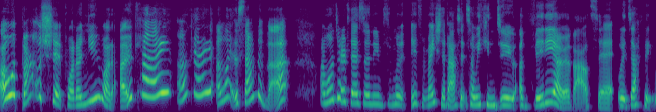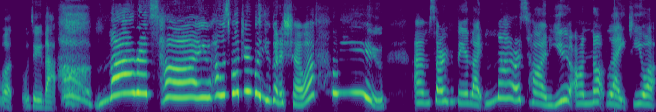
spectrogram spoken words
oh, a battleship one, a new one. Okay, okay. I like the sound of that. I wonder if there's any inform- information about it so we can do a video about it. We're definitely what we'll do that. Maritime. I was wondering when you're going to show up. How are you? Um, sorry for being late. Maritime, you are not late. You are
